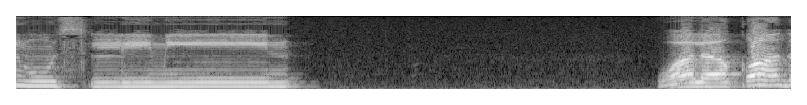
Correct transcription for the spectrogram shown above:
للمسلمين ولقد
